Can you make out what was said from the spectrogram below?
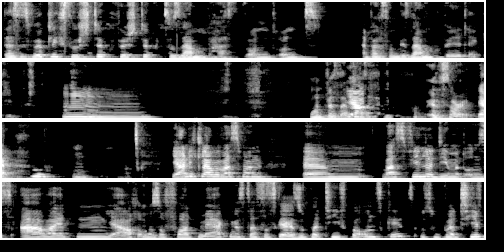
dass es wirklich so Stück für Stück zusammenpasst und, und einfach so ein Gesamtbild ergibt. Mm. Und was einfach, ja. sorry, ja. Ja, und ich glaube, was man ähm, was viele, die mit uns arbeiten, ja auch immer sofort merken, ist, dass es ja super tief bei uns geht. Super tief.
